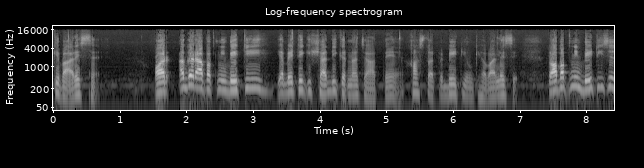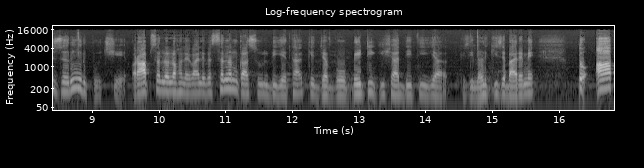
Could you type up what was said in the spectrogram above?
کے وارث ہیں اور اگر آپ اپنی بیٹی یا بیٹے کی شادی کرنا چاہتے ہیں، خاص طور پہ بیٹیوں کے حوالے سے، تو آپ اپنی بیٹی سے ضرور پوچھئے۔ اور آپ صلی اللہ علیہ وآلہ وسلم کا اصول بھی یہ تھا کہ جب وہ بیٹی کی شادی تھی یا کسی لڑکی سے بارے میں، تو آپ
